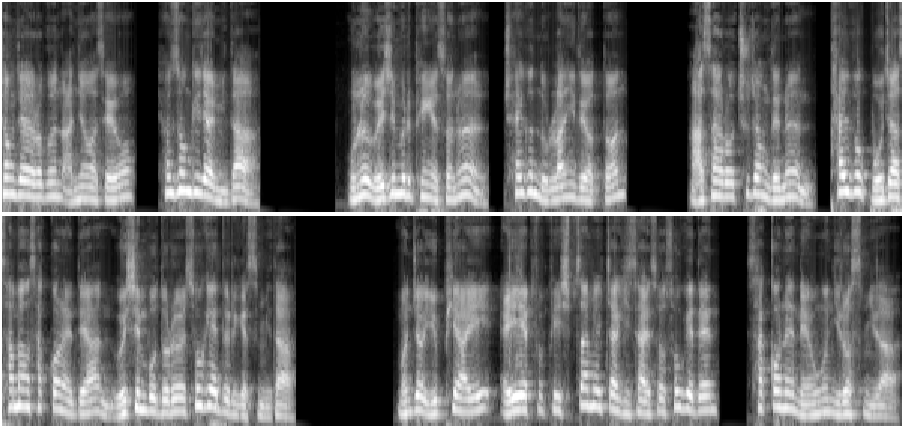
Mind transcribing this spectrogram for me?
시청자 여러분 안녕하세요. 현성 기자입니다. 오늘 외신 브리핑에서는 최근 논란이 되었던 아사로 추정되는 탈북 모자 사망 사건에 대한 외신 보도를 소개해 드리겠습니다. 먼저 UPI AFP 13일자 기사에서 소개된 사건의 내용은 이렇습니다.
